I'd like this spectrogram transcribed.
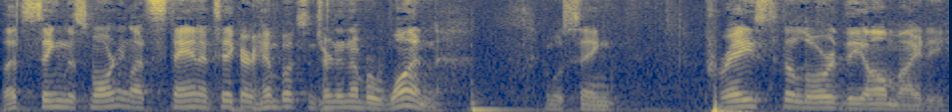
Let's sing this morning. Let's stand and take our hymn books and turn to number one. And we'll sing Praise to the Lord the Almighty.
